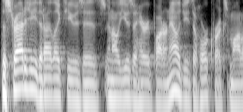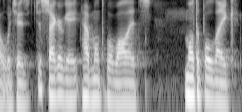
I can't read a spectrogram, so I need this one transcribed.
the strategy that I like to use is, and I'll use a Harry Potter analogy, is a Horcrux model, which is just segregate, have multiple wallets, multiple like,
